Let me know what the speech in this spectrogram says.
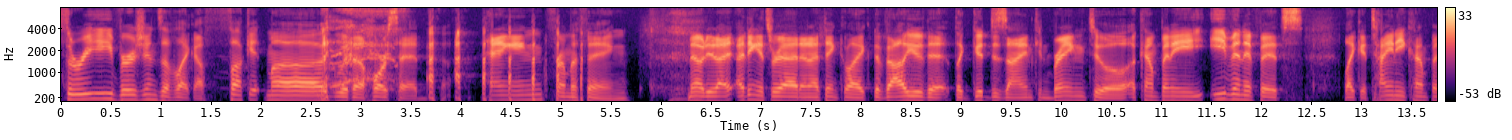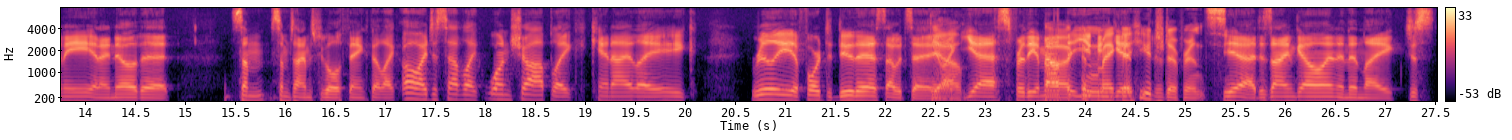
three versions of like a fuck it mug with a horse head hanging from a thing. No, dude, I, I think it's rad, and I think like the value that like good design can bring to a, a company, even if it's like a tiny company, and I know that some sometimes people think that like, oh, I just have like one shop, like, can I like really afford to do this? I would say Yeah. like yes, for the amount Uh, that it you can can make get. a huge difference. yeah design going and then like just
